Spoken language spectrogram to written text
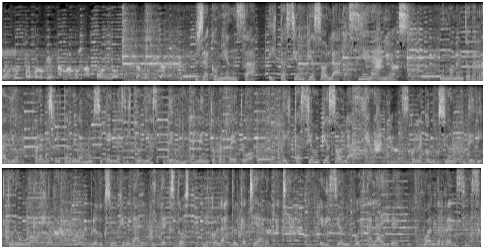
amamos muy poco lo que amamos a fondo, la música. Ya comienza Estación Piazzola, 100 años. Un momento de radio para disfrutar de la música y las historias de un talento perpetuo. Estación Piazzola, 100 años. Con la conducción de Víctor Hugo. Producción general y textos Nicolás Tolcachier. Edición y puesta al aire Juan Derbensis.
